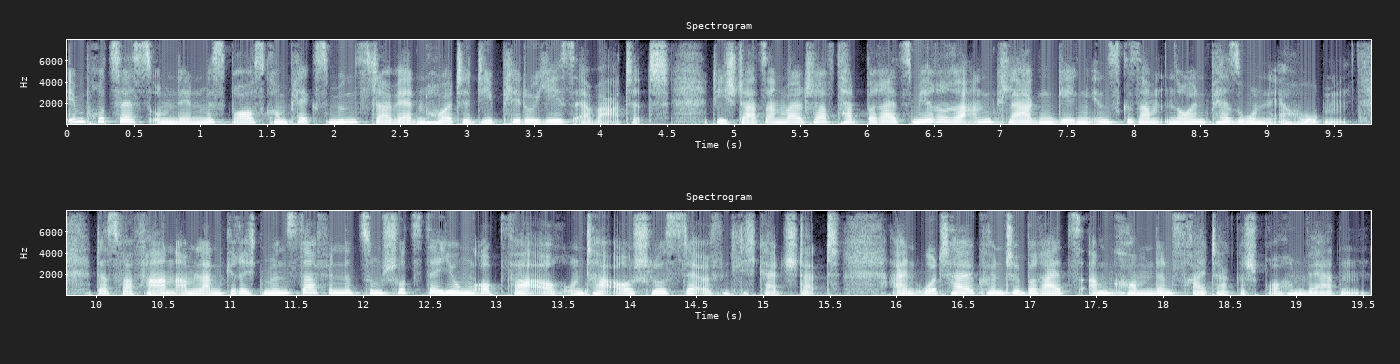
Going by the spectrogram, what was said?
Im Prozess um den Missbrauchskomplex Münster werden heute die Plädoyers erwartet. Die Staatsanwaltschaft hat bereits mehrere Anklagen gegen insgesamt neun Personen erhoben. Das Verfahren am Landgericht Münster findet zum Schutz der jungen Opfer auch unter Ausschluss der Öffentlichkeit statt. Ein Urteil könnte bereits am kommenden Freitag gesprochen werden.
